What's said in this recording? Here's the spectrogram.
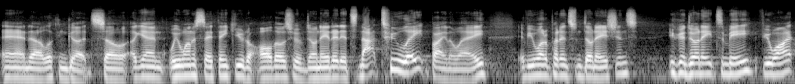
and uh, looking good. So again, we want to say thank you to all those who have donated. It's not too late, by the way. If you want to put in some donations, you can donate to me if you want.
